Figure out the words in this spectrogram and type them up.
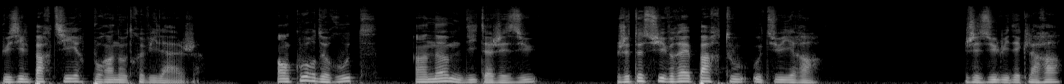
Puis ils partirent pour un autre village. En cours de route, un homme dit à Jésus Je te suivrai partout où tu iras. Jésus lui déclara,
